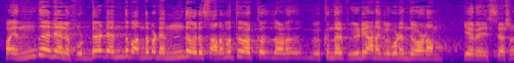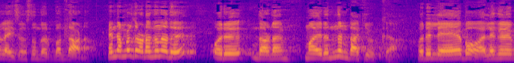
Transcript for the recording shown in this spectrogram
അപ്പോൾ എന്ത് തന്നെയല്ല ഫുഡായിട്ട് എന്ത് ബന്ധപ്പെട്ട എന്ത് ഒരു സർവത്ത് വെക്കുന്ന ഒരു പീടിയാണെങ്കിൽ കൂടെ എന്ത് വേണം? ഈ രജിസ്ട്രേഷൻ ലൈസൻസ് നിർബന്ധമാണ്. പിന്നെ നമ്മൾ തുടങ്ങുന്നത് ഒരു എന്താണ്? മരുന്ന് ഉണ്ടാക്കി വെക്കുക. ഒരു ലേബോ അല്ലെങ്കിൽ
